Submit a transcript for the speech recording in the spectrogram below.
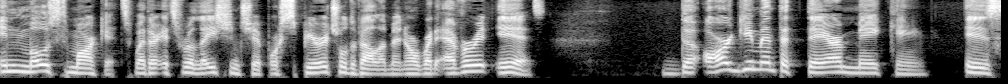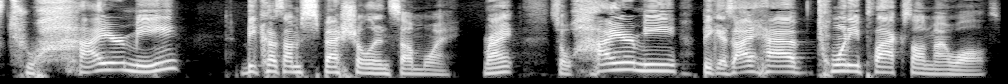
in most markets, whether it's relationship or spiritual development or whatever it is, the argument that they're making is to hire me because I'm special in some way, right? So hire me because I have 20 plaques on my walls,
